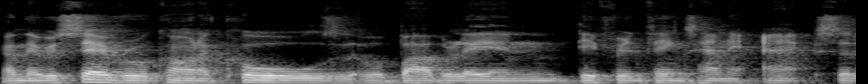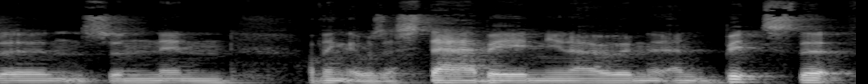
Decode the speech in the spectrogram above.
and there were several kind of calls that were bubbling, different things happening, accidents, and then I think there was a stabbing, you know, and, and bits that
